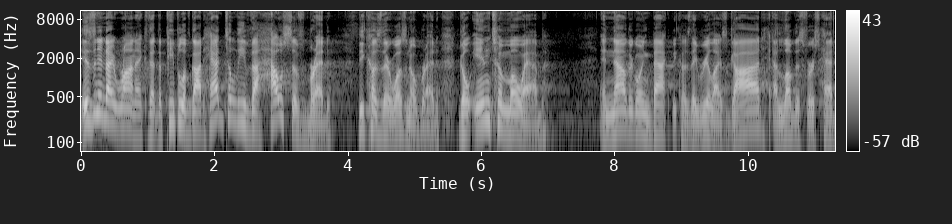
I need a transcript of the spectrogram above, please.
Isn't it ironic that the people of God had to leave the house of bread because there was no bread, go into Moab, and now they're going back because they realize God, I love this verse, had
